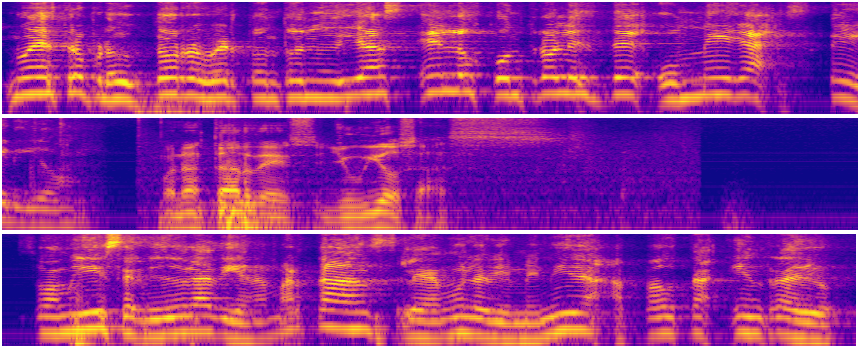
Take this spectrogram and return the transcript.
Nuestro productor Roberto Antonio Díaz en los controles de Omega Stereo. Buenas tardes, lluviosas. Su amiga y servidora Diana Martans, le damos la bienvenida a Pauta en Radio.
